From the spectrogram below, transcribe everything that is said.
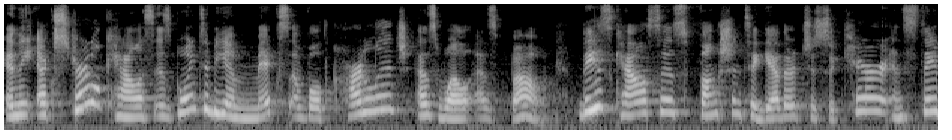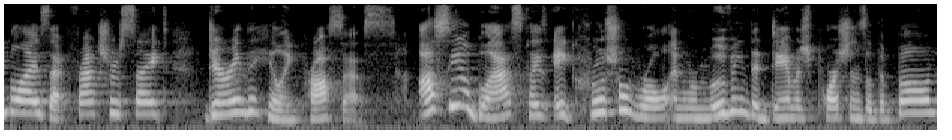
and the external callus is going to be a mix of both cartilage as well as bone. These calluses function together to secure and stabilize that fracture site during the healing process. Osteoblast plays a crucial role in removing the damaged portions of the bone,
